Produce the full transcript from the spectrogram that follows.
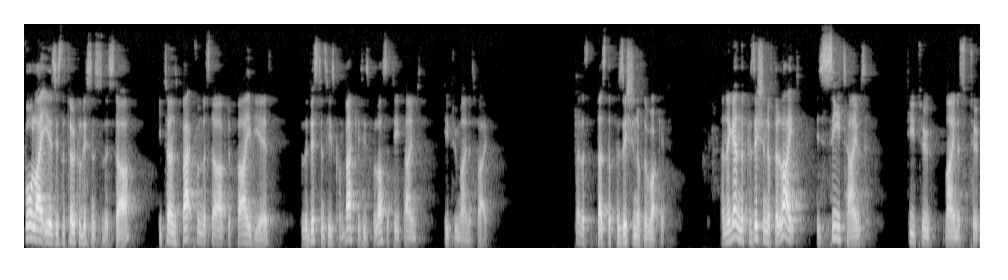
Four light years is the total distance to the star. He turns back from the star after five years. So the distance he's come back is his velocity times t2 minus 5. That's, that's the position of the rocket. And again, the position of the light is c times t2 minus 2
